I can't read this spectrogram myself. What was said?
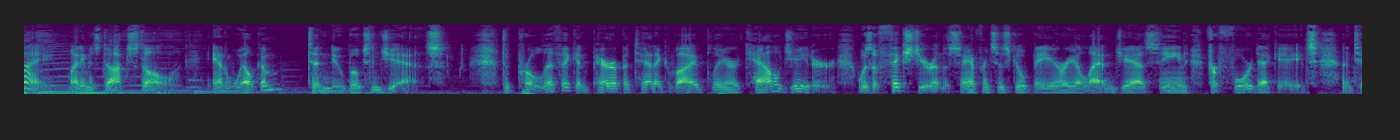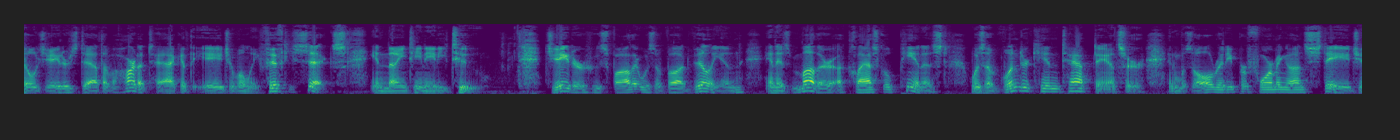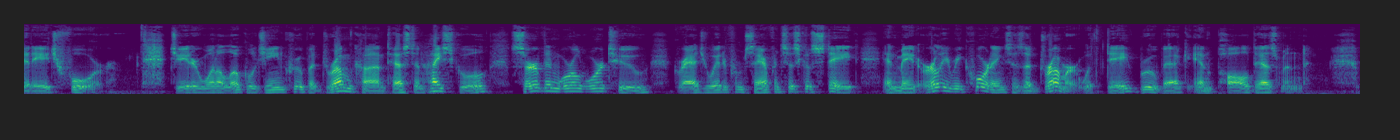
Hi, my name is Doc Stull, and welcome to New Books and Jazz. The prolific and peripatetic vibe player Cal Tjader was a fixture in the San Francisco Bay Area Latin jazz scene for four decades until Tjader's death of a heart attack at the age of only 56 in 1982. Tjader, whose father was a vaudevillian and his mother a classical pianist, was a wunderkind tap dancer and was already performing on stage at age four. Tjader won a local Gene Krupa drum contest in high school, served in World War II, graduated from San Francisco State, and made early recordings as a drummer with Dave Brubeck and Paul Desmond.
